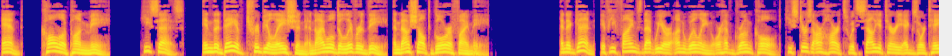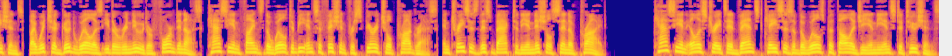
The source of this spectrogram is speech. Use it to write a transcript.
And call upon me, he says, in the day of tribulation and I will deliver thee, and thou shalt glorify me. And again, if he finds that we are unwilling or have grown cold, he stirs our hearts with salutary exhortations, by which a good will is either renewed or formed in us. Cassian finds the will to be insufficient for spiritual progress, and traces this back to the initial sin of pride. Cassian illustrates advanced cases of the will's pathology in the institutions,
